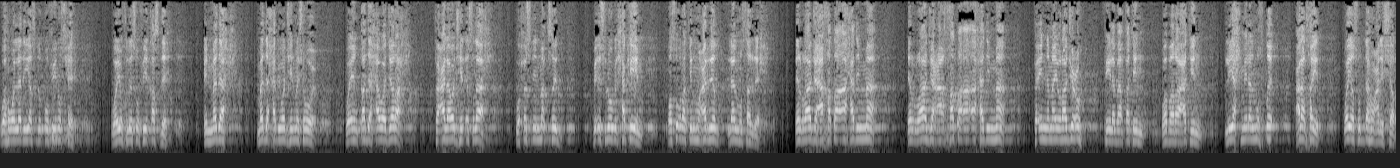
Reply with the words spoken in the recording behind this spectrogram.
وهو الذي يصدق في نصحه ويخلص في قصده. إن مدح مدح بوجه المشروع وإن قدح وجرح فعلى وجه الإصلاح وحسن المقصد بأسلوب الحكيم وصورة المعرض لا المصرح إن راجع خطأ أحد ما إن راجع خطأ أحد ما فإنما يراجعه في لباقة وبراعة ليحمل المخطئ على الخير ويصده عن الشر.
